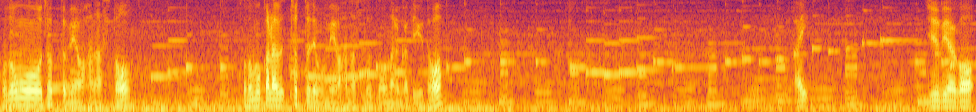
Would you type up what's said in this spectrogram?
子供をちょっと目を離すと子供からちょっとでも目を離すとどうなるかというとはい。10秒後。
